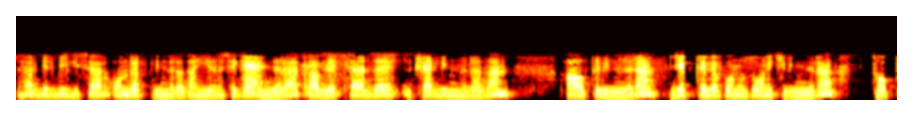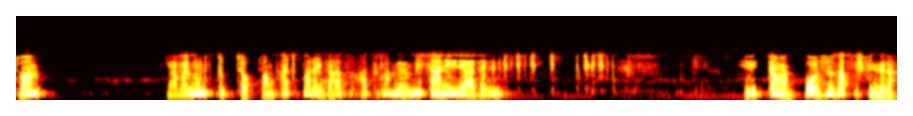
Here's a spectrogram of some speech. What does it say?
her bir bilgisayar 14 bin liradan 28 bin Evet. lira. Tabletlerde 3'er bin liradan 6 bin lira. Cep telefonunuz 12 bin lira. Toplam ya ben unuttum. Toplam kaç paraydı Hat- hatırlamıyorum. Bir saniye bir daha. Evet tamam. Borcunuz 60 bin lira.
